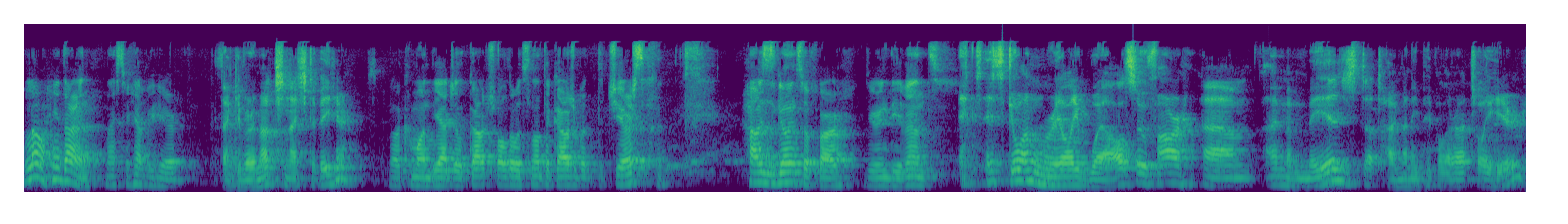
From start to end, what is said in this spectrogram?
Hello, hey Darren, nice to have you here. Thank you very much. Nice to be here. Welcome on the Agile Couch, although it's not the couch but the chairs. How is it going so far during the event? It, it's going really well so far. Um, I'm amazed at how many people are actually here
